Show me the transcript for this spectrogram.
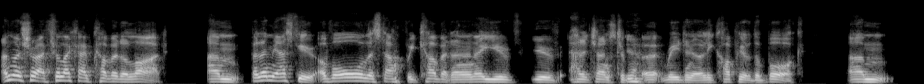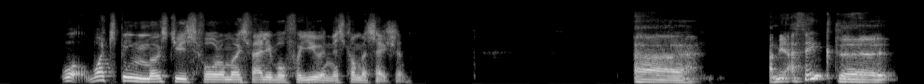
I'm not sure. I feel like I've covered a lot. Um, but let me ask you: of all the stuff we covered, and I know you've you've had a chance to yeah. uh, read an early copy of the book. Um, what, what's been most useful or most valuable for you in this conversation? Uh, I mean, I think the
